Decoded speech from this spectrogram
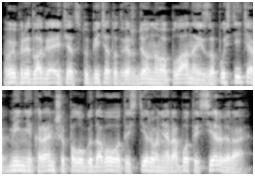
Вы предлагаете отступить от утвержденного плана и запустить обменник раньше полугодового тестирования работы сервера?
